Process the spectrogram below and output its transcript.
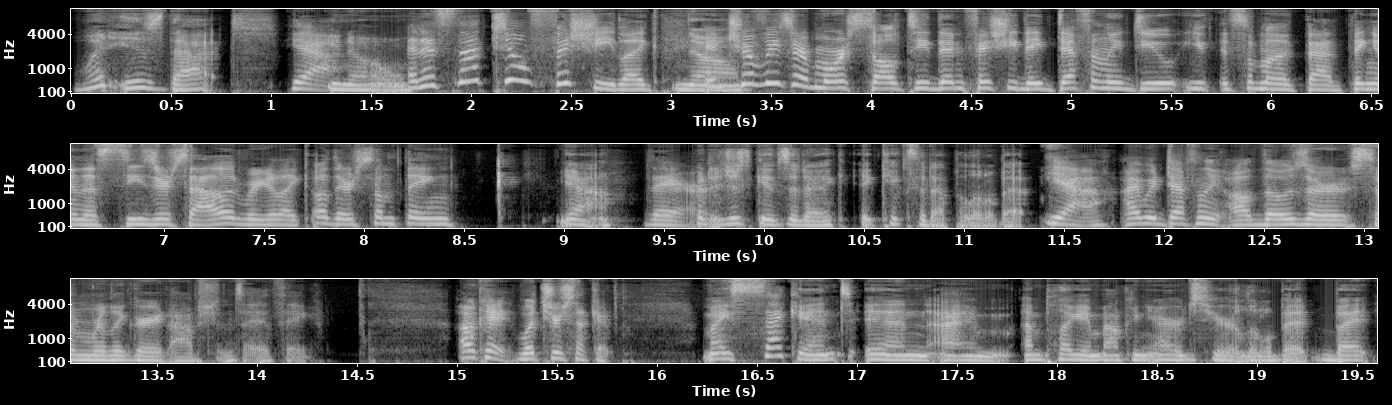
What is that? Yeah. you know. And it's not too fishy. Like No. anchovies are more salty than fishy. They definitely do. It's something like that thing in a Caesar salad where you're like, oh, there's something yeah, there. but it just gives it a, it kicks it up a little bit. Yeah, I would definitely. All those are some really great options. I think. Okay, what's your second? My second, and I'm I'm plugging Malcolm Yards here a little bit, but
